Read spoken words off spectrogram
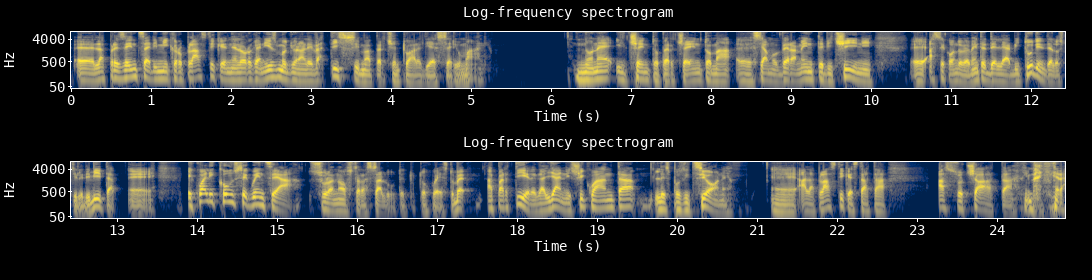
eh, la presenza di microplastiche nell'organismo di una elevatissima percentuale di esseri umani non è il 100%, ma eh, siamo veramente vicini, eh, a seconda ovviamente delle abitudini, dello stile di vita. Eh, e quali conseguenze ha sulla nostra salute tutto questo? Beh, a partire dagli anni 50 l'esposizione eh, alla plastica è stata associata in maniera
